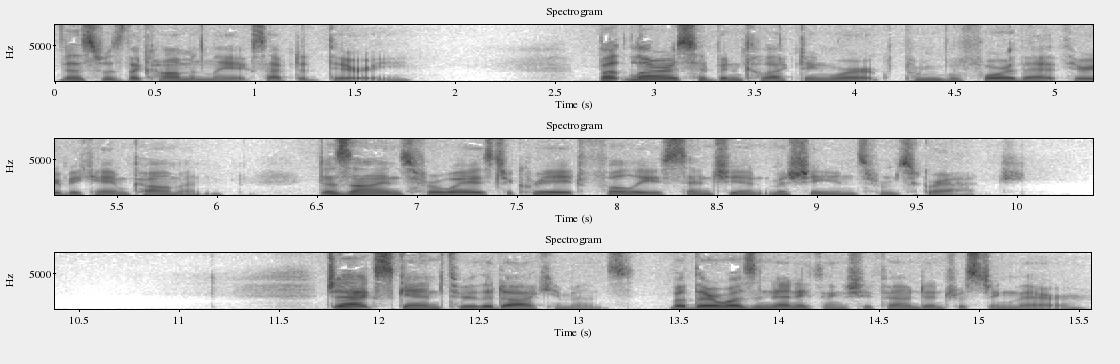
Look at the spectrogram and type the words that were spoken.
this was the commonly accepted theory. But Lars had been collecting work from before that theory became common, designs for ways to create fully sentient machines from scratch. Jack scanned through the documents, but there wasn't anything she found interesting there.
